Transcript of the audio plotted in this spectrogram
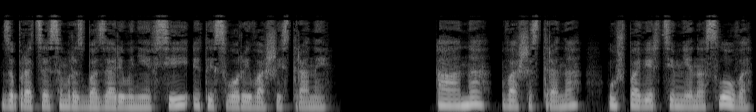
за процессом разбазаривания всей этой сворой вашей страны. А она, ваша страна, уж поверьте мне на слово,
